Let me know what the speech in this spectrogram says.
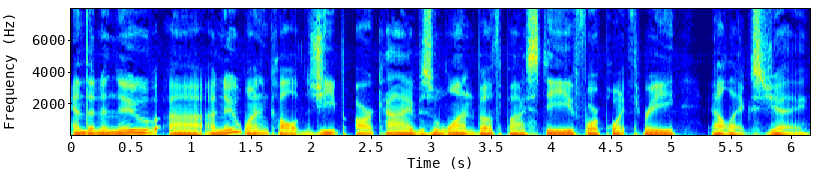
and then a new a new one called Jeep Archives 1, both by Steve 4.3 LXJ.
